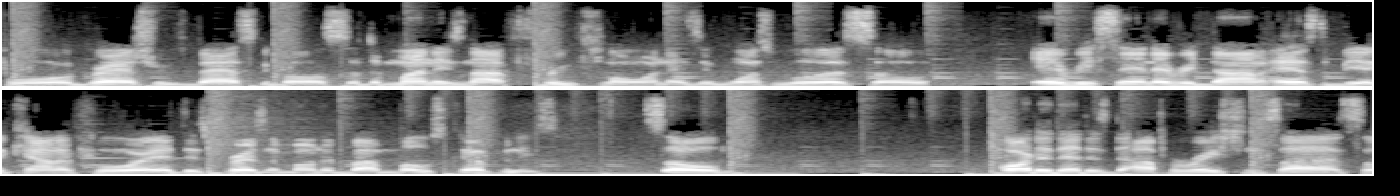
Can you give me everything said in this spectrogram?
for grassroots basketball. So the money's not free flowing as it once was. So every cent, every dime has to be accounted for at this present moment by most companies. So part of that is the operation side. So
